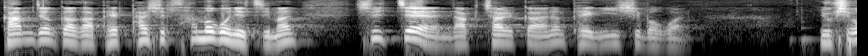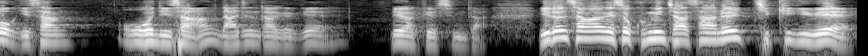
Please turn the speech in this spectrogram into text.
감정가가 183억 원이었지만 실제 낙찰가는 120억 원, 60억 이상, 5원 이상 낮은 가격에 매각되었습니다. 이런 상황에서 국민 자산을 지키기 위해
